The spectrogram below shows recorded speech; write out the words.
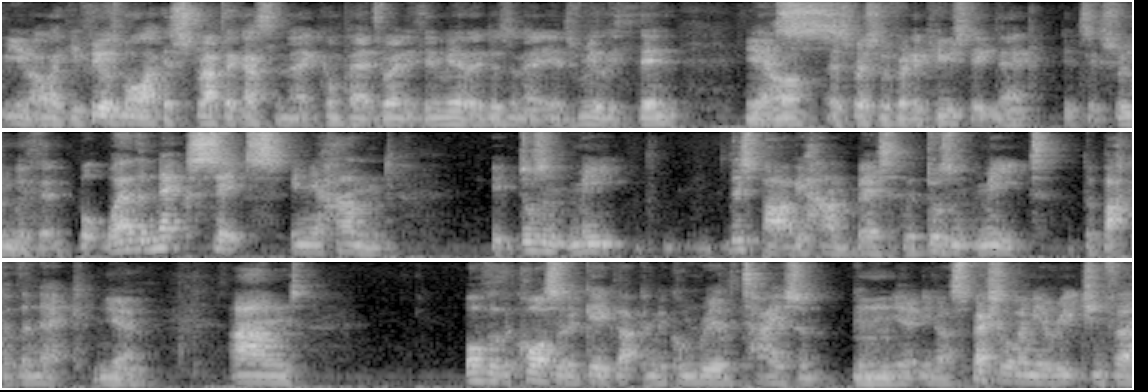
you know, like it feels more like a Stratocaster neck compared to anything really, doesn't it? It's really thin. You Yes. know, especially for an acoustic neck, it's extremely thin. But where the neck sits in your hand, it doesn't meet this part of your hand basically doesn't meet the back of the neck. Yeah. And over the course of a gig, that can become really tiresome. Mm. You, you know, especially when you're reaching for,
